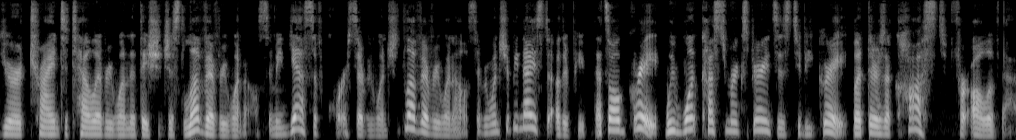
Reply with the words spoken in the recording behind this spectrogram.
you're trying to tell everyone that they should just love everyone else. I mean, yes, of course, everyone should love everyone else. Everyone should be nice to other people. That's all great. We want customer experiences to be great, but there's a cost for all of that.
